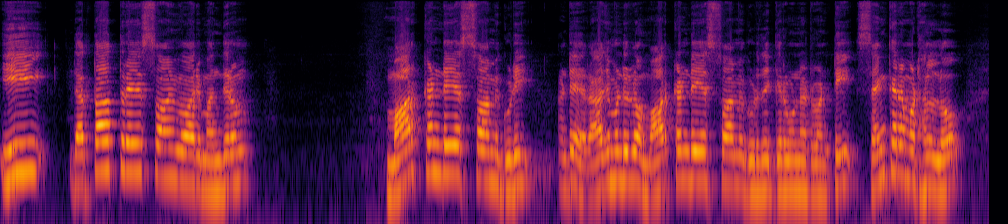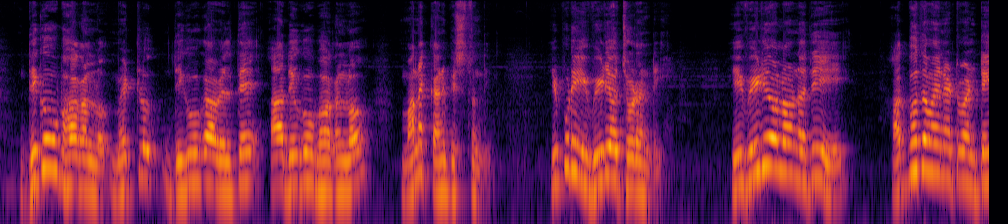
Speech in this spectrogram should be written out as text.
ఈ దత్తాత్రేయ స్వామి వారి మందిరం మార్కండేయ స్వామి గుడి అంటే రాజమండ్రిలో మార్కండేయ స్వామి గుడి దగ్గర ఉన్నటువంటి శంకర మఠంలో దిగువ భాగంలో మెట్లు దిగువగా వెళ్తే ఆ దిగువ భాగంలో మనకు కనిపిస్తుంది. ఇప్పుడు ఈ వీడియో చూడండి. ఈ వీడియోలోనది అద్భుతమైనటువంటి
